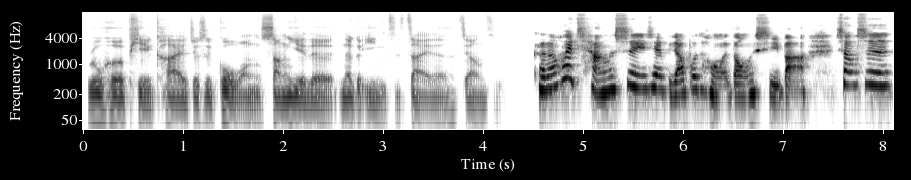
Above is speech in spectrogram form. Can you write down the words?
如何撇开就是过往商业的那个影子在呢？这样子可能会尝试一些比较不同的东西吧，像是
